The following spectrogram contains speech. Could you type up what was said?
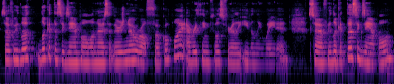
So if we look, look at this example, we'll notice that there's no real focal point. Everything feels fairly evenly weighted. So if we look at this example,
